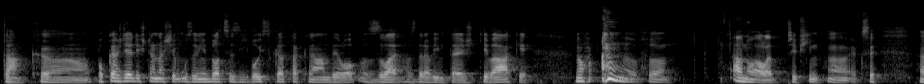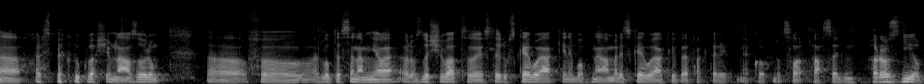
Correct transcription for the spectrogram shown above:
tak pokaždé, když na našem území byla cizí vojska, tak nám bylo zle. Zdravím též diváky. No, v, ano, ale při vším jaksi respektu k vašim názorům, nezlobte se na mě, ale rozlišovat, jestli ruské vojáky nebo americké vojáky, to je fakt tedy jako docela zásadní rozdíl.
